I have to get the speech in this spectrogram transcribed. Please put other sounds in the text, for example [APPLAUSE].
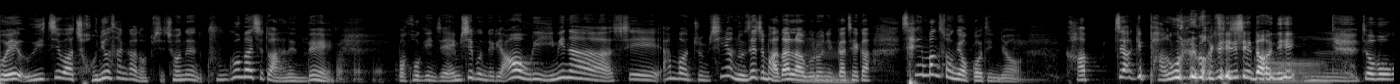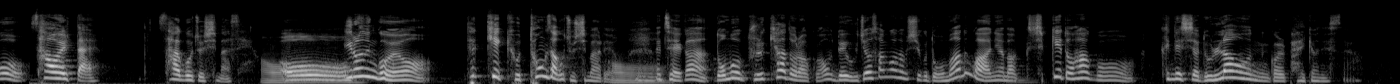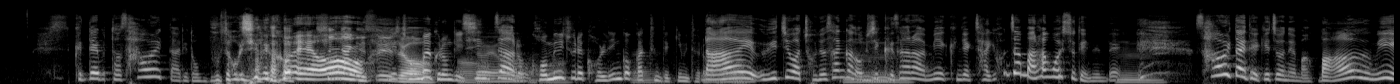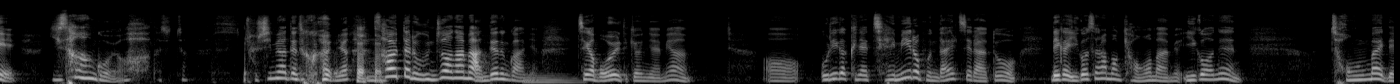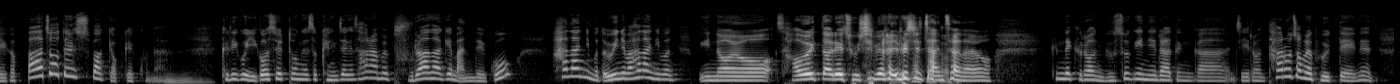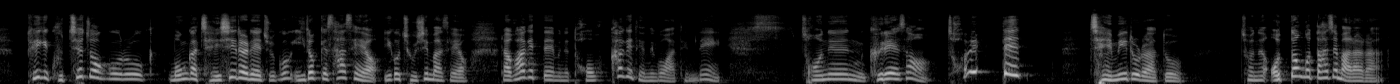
저의 의지와 전혀 상관없이 저는 궁금하지도 않은데 [LAUGHS] 막 거기 이제 MC 분들이 아 우리 이민아 씨 한번 좀 신년 운세 좀 봐달라고 그러니까 음. 제가 생방송이었거든요. 갑자기 방울을 막 드시더니 어. 음. [LAUGHS] 저보고 4월달 사고 조심하세요. 어. 이러는 거예요. 특히 교통사고 조심하래요. 어. 제가 너무 불쾌하더라고요. 어, 내 의지와 상관없이 이거 너무 하는 거 아니야? 막 싶기도 하고. 근데 진짜 놀라운 걸 발견했어요. 그때부터 4월 달이 너무 무서워지는 [LAUGHS] 거예요. 신경이 쓰이죠. 정말 그런 게 어. 있어요. 진짜로. 거미줄에 걸린 것 네. 같은 느낌이 들어요. 나의 의지와 전혀 상관없이 음. 그 사람이 그냥 자기 혼잣말 한 거일 수도 있는데 음. 4월 달 되기 전에 막 마음이 이상한 거예요. 아, 나 진짜 조심해야 되는 거 아니야? 4월 달에 운전하면 안 되는 거 아니야? 음. 제가 뭘 느꼈냐면 어 우리가 그냥 재미로 본다 할지라도 내가 이것을 한번 경험하면 이거는 정말 내가 빠져들 수밖에 없겠구나. 음. 그리고 이것을 통해서 굉장히 사람을 불안하게 만들고 하나님보다 왜냐면 하나님은 믿어요 4월 달에 조심해라 [LAUGHS] 이러시지 않잖아요. 근데 그런 묘속인이라든가 이제 이런 타로점을 볼 때에는 되게 구체적으로 뭔가 제시를 해주고 이렇게 사세요. 이거 조심하세요. 라고 하기 때문에 더 혹하게 되는 것 같은데 저는 그래서 절대 재미로라도 저는 어떤 것도 하지 말아라.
